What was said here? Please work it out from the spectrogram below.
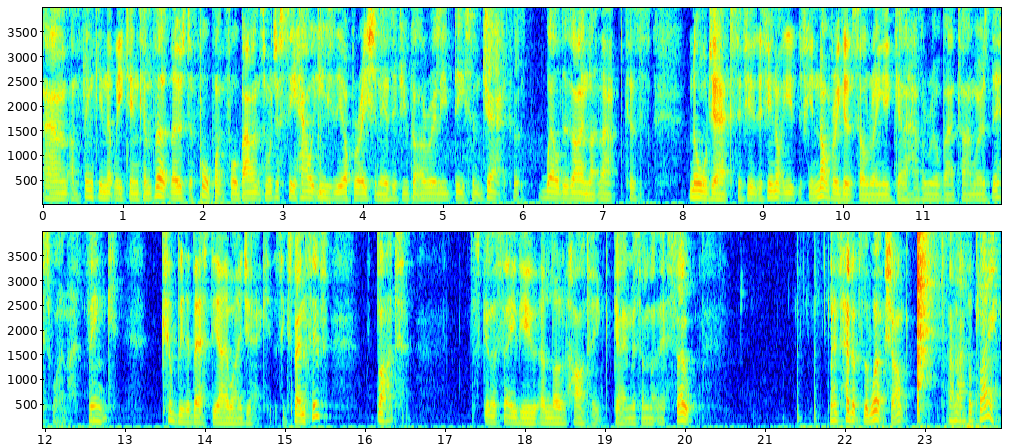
and I'm thinking that we can convert those to 4.4 balance, and we'll just see how easy the operation is if you've got a really decent jack that's well designed like that. Because normal jacks, if you if you're not if you're not very good at soldering, you're going to have a real bad time. Whereas this one, I think, could be the best DIY jack. It's expensive, but it's going to save you a lot of heartache going with something like this. So let's head up to the workshop and have a play.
